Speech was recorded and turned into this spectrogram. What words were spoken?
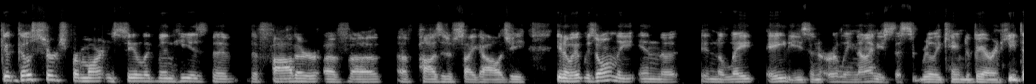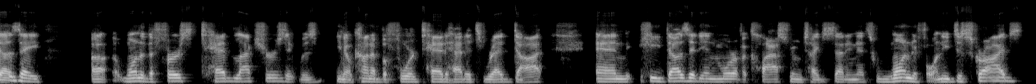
go, go search for Martin Seligman. He is the the father of uh, of positive psychology. You know, it was only in the in the late 80s and early 90s this really came to bear and he does a uh, one of the first ted lectures it was you know kind of before ted had its red dot and he does it in more of a classroom type setting it's wonderful and he describes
